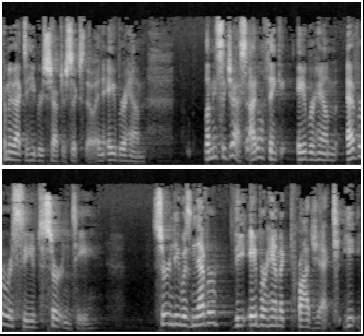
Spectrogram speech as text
Coming back to Hebrews chapter 6, though, and Abraham. Let me suggest, I don't think Abraham ever received certainty. Certainty was never the Abrahamic project. He,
